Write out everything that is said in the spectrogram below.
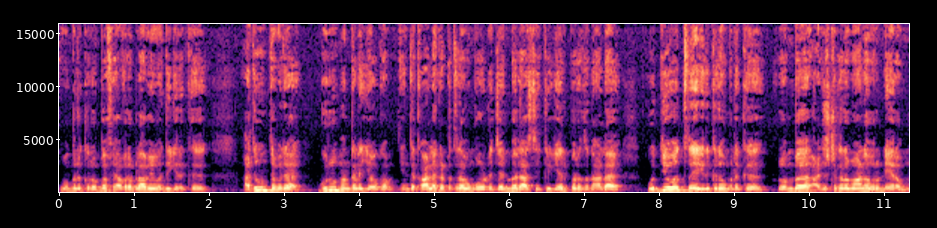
உங்களுக்கு ரொம்ப ஃபேவரபுளாகவே வந்து இருக்குது அதுவும் தவிர குரு மங்கள யோகம் இந்த காலகட்டத்தில் உங்களோட ஜென்ம ராசிக்கு ஏற்படுறதுனால உத்தியோகத்தில் இருக்கிறவங்களுக்கு ரொம்ப அதிர்ஷ்டகரமான ஒரு நேரம்.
